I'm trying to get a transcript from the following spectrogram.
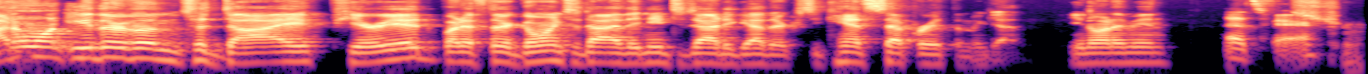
I don't want either of them to die. Period. But if they're going to die, they need to die together because you can't separate them again. You know what I mean? That's fair. That's true.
